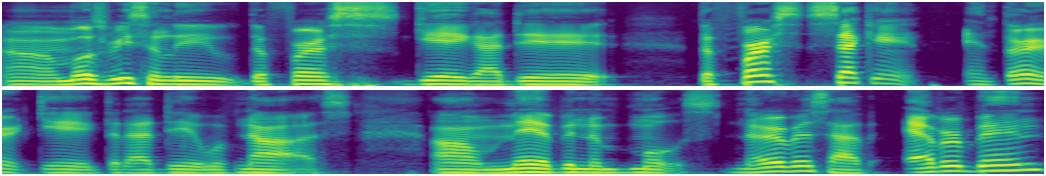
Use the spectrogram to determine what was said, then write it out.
Um, most recently, the first gig I did, the first, second, and third gig that I did with Nas, um, may have been the most nervous I've ever been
